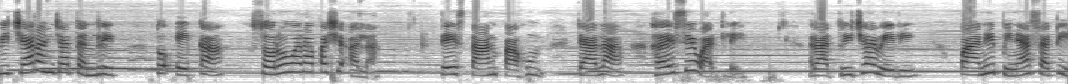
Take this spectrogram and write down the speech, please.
विचारांच्या तंद्रीत तो एका सरोवरापाशी आला. ते स्थान पाहून त्याला हयसे वाटले. रात्रीच्या वेळी पाणी पिण्यासाठी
